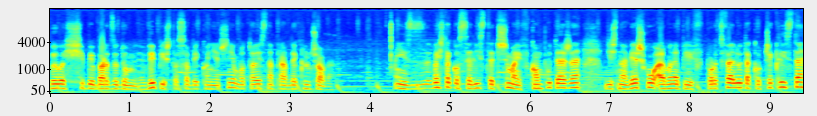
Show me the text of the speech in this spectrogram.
byłeś z siebie bardzo dumny. Wypisz to sobie koniecznie, bo to jest naprawdę kluczowe. I weź taką listę, trzymaj w komputerze, gdzieś na wierzchu, albo lepiej w portfelu, taką checklistę,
